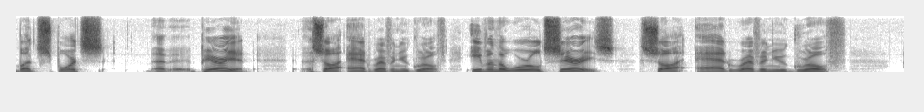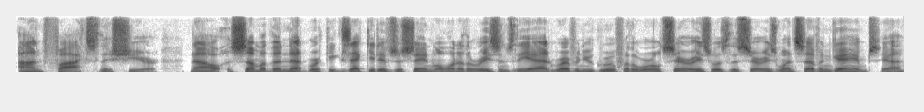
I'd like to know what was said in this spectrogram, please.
But sports, uh, period, saw ad revenue growth. Even the World Series saw ad revenue growth on Fox this year. Now, some of the network executives are saying, well, one of the reasons the ad revenue grew for the World Series was the series won seven games. Yeah,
